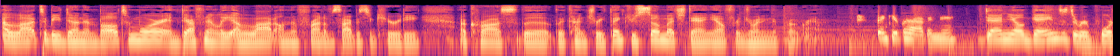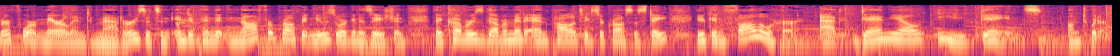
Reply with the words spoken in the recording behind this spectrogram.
A lot to be done in Baltimore and definitely a lot on the front of cybersecurity across the, the country. Thank you so much, Danielle, for joining the program. Thank you for having me. Danielle Gaines is a reporter for Maryland Matters. It's an independent, not for profit news organization that covers government and politics across the state. You can follow her at Danielle E. Gaines on Twitter.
